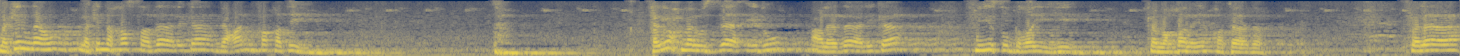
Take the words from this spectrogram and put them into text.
لكنه لكن خص ذلك بعنفقته. فيحمل الزائد على ذلك في صدغيه كما قال قتاده فلا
